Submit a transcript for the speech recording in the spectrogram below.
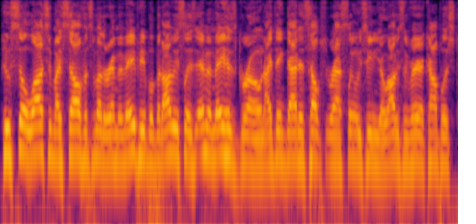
who still watching myself and some other MMA people. But obviously, as MMA has grown, I think that has helped wrestling. We've seen, you know, obviously very accomplished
